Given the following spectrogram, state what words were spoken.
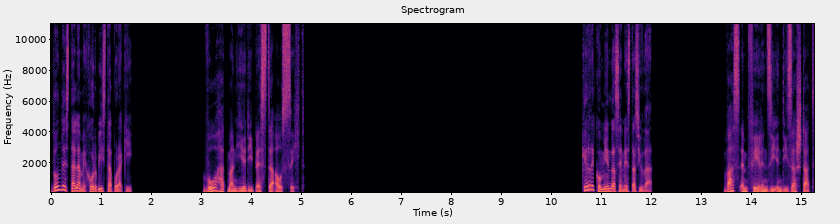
¿Dónde está la mejor vista por aquí? Wo hat man hier die beste Aussicht? ¿Qué recomiendas en esta ciudad? Was empfehlen Sie in dieser Stadt?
